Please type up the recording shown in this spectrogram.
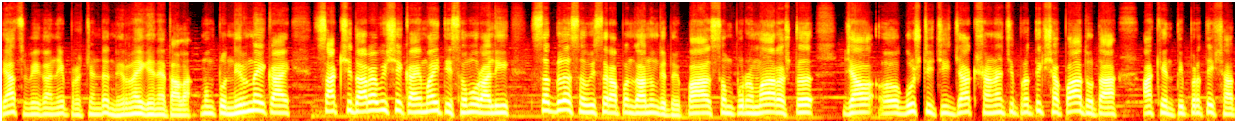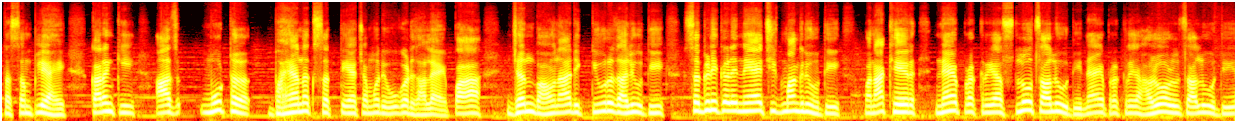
त्याच वेगाने प्रचंड निर्णय घेण्यात आला. मग तो निर्णय काय? साक्षीदाराविषयी काय माहिती समोर आली? सगळं सविस्तर आपण जाणून घेतोय. पहा संपूर्ण महाराष्ट्र ज्या गोष्टीची ज्या क्षणाची प्रतीक्षा पाहत होता अखेर ती प्रतीक्षा आता संपली आहे. कारण की आज मोठं भयानक सत्य याच्यामध्ये उघड झालं आहे पहा जनभावना अधिक तीव्र झाली होती. सगळीकडे न्यायाचीच मागणी होती. पण अखेर न्याय प्रक्रिया स्लो चालू होती. न्याय प्रक्रिया हळूहळू चालू होती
